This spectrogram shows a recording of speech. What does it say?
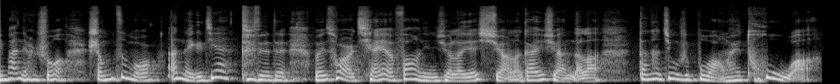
你慢点说，什么字母？按哪个键？对对对，没错，钱也放进去了，也选了该选的了，但他就是不往外吐啊。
